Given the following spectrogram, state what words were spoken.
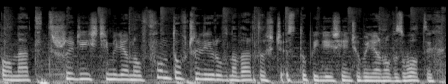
Ponad 30 milionów funtów, czyli równowartość 150 milionów złotych.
